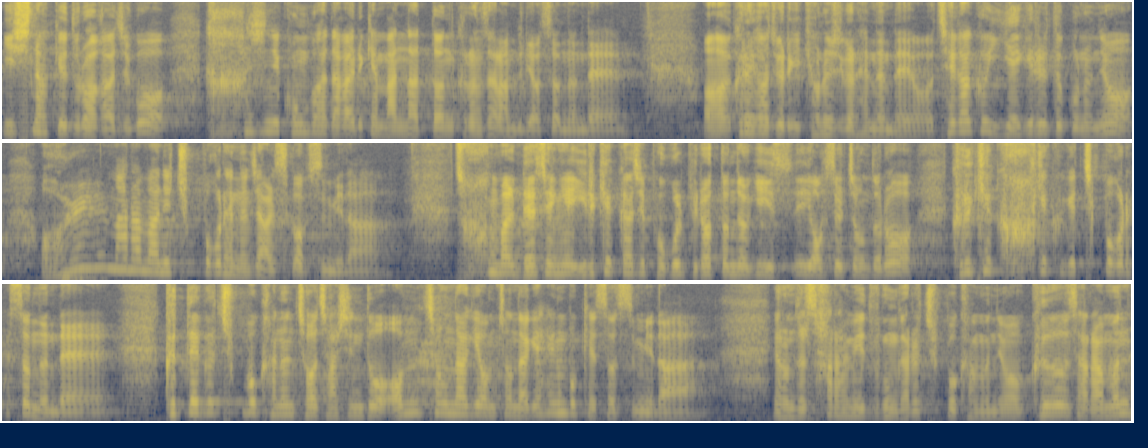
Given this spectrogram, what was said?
이 신학교에 들어와 가지고 간신히 공부하다가 이렇게 만났던 그런 사람들이었었는데 어, 그래가지고 이렇게 결혼식을 했는데요. 제가 그 얘기를 듣고는요, 얼마나 많이 축복을 했는지 알 수가 없습니다. 정말 내 생에 이렇게까지 복을 빌었던 적이 있, 없을 정도로 그렇게 크게 크게 축복을 했었는데, 그때 그 축복하는 저 자신도 엄청나게 엄청나게 행복했었습니다. 여러분들 사람이 누군가를 축복하면요, 그 사람은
